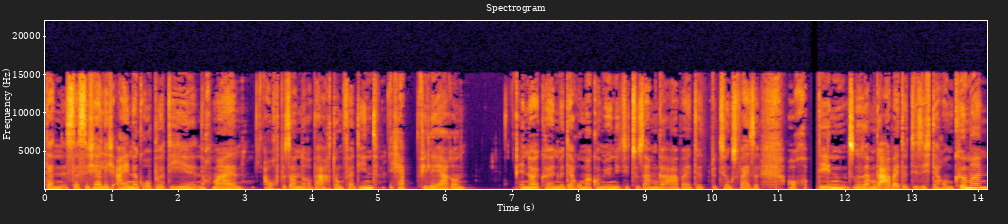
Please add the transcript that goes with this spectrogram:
dann ist das sicherlich eine Gruppe, die nochmal auch besondere Beachtung verdient. Ich habe viele Jahre in Neukölln mit der Roma-Community zusammengearbeitet, beziehungsweise auch denen zusammengearbeitet, die sich darum kümmern.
